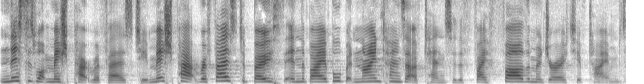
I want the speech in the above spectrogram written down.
And this is what mishpat refers to. Mishpat refers to both in the Bible, but nine times out of ten, so the, by far the majority of times,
